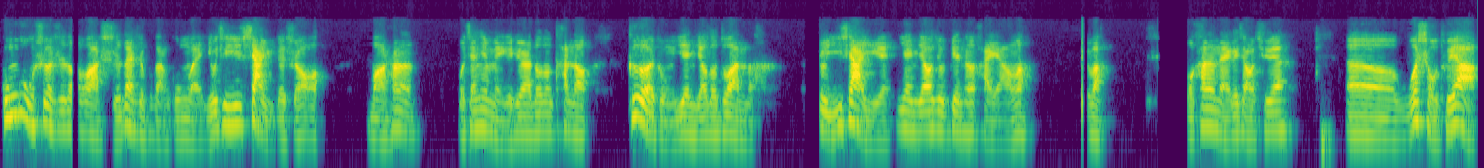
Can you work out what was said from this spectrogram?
公共设施的话，实在是不敢恭维。尤其是下雨的时候，网上我相信每个学员都能看到各种燕郊的段子，就一下雨，燕郊就变成海洋了，对吧？我看到哪个小区？呃，我首推啊，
